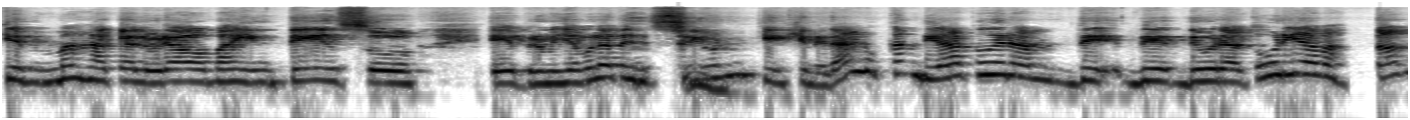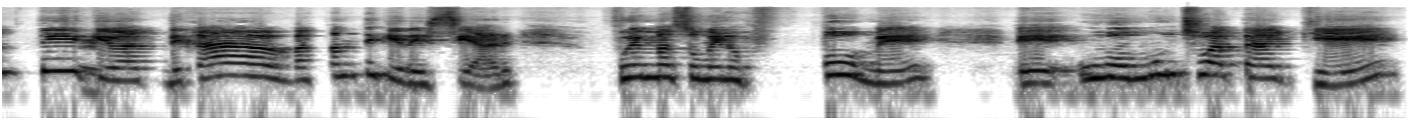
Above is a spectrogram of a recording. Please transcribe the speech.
que es más acalorado, más intenso. Eh, pero me llamó la atención que en general los candidatos eran de, de- de oratoria bastante, Sí. que dejaba bastante que desear. Fue más o menos fome. Eh, hubo mucho ataque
